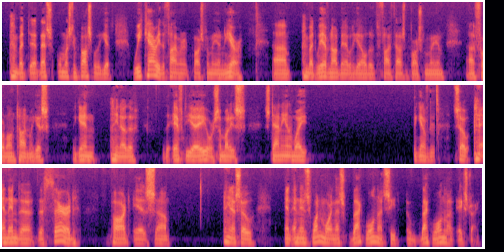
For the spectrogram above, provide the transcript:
but uh, that's almost impossible to get. We carry the 500 parts per million a year, um, but we have not been able to get all the 5,000 parts per million uh, for a long time. I guess, again, you know the the FDA or somebody's standing in the way again so and then the the third part is um, you know so and and there's one more and that's black walnut seed uh, black walnut extract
